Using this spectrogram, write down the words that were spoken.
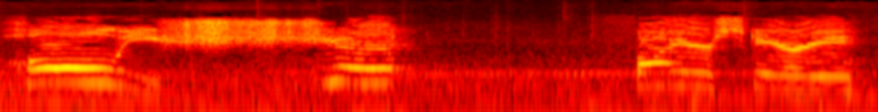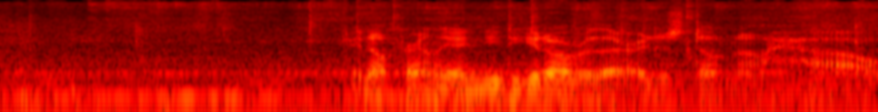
Holy shit! Fire scary. No, apparently I need to get over there. I just don't know how.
